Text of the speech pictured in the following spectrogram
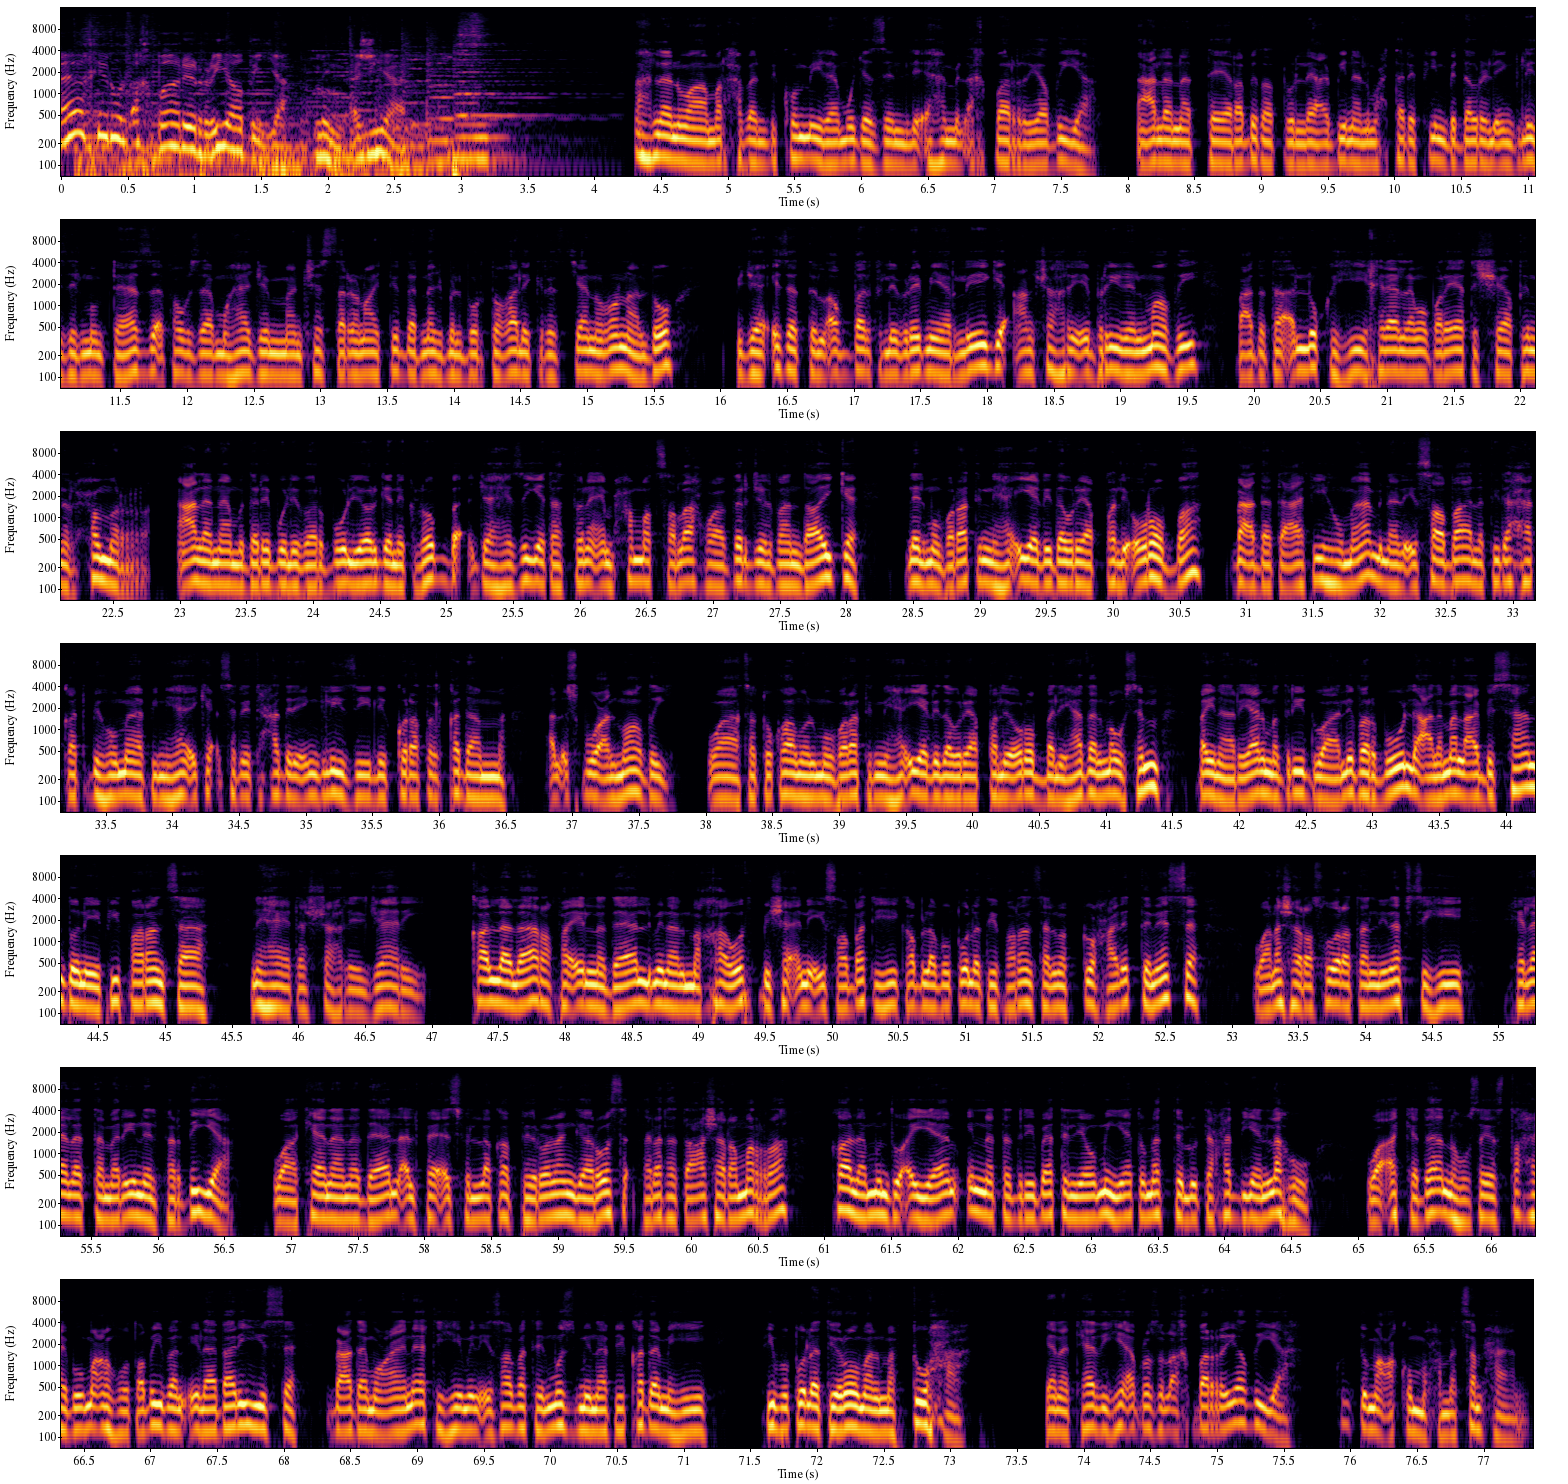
آخر الأخبار الرياضية من أجيال. أهلا ومرحبا بكم إلى موجز لأهم الأخبار الرياضية. أعلنت رابطة اللاعبين المحترفين بالدوري الإنجليزي الممتاز فوز مهاجم مانشستر يونايتد النجم البرتغالي كريستيانو رونالدو بجائزة الأفضل في البريمير ليج عن شهر إبريل الماضي بعد تألقه خلال مباريات الشياطين الحمر. أعلن مدرب ليفربول يورجن كلوب جاهزية الثنائي محمد صلاح وفيرجيل فان دايك للمباراة النهائية لدوري أبطال أوروبا بعد تعافيهما من الإصابة التي لحقت بهما في نهائي كأس الاتحاد الإنجليزي لكرة القدم الأسبوع الماضي. وستقام المباراة النهائية لدوري أبطال أوروبا لهذا الموسم بين ريال مدريد وليفربول على ملعب الساندوني في فرنسا نهاية الشهر الجاري. قلل رافائيل نادال من المخاوف بشأن إصابته قبل بطولة فرنسا المفتوحة للتنس ونشر صورة لنفسه خلال التمارين الفردية. وكان نادال الفائز في اللقب في رولان جاروس 13 مرة. قال منذ أيام إن التدريبات اليومية تمثل تحديا له وأكد أنه سيصطحب معه طبيبا إلى باريس بعد معاناته من إصابة مزمنة في قدمه في بطولة روما المفتوحة. كانت هذه أبرز الأخبار الرياضية. كنت معكم محمد سمحان.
